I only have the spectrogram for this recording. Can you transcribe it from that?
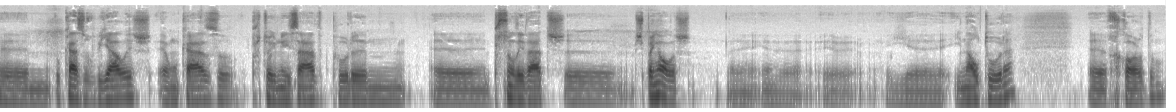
um, o caso Rubiales é um caso protagonizado por um, personalidades uh, espanholas, e, eh, e, na altura, recordo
